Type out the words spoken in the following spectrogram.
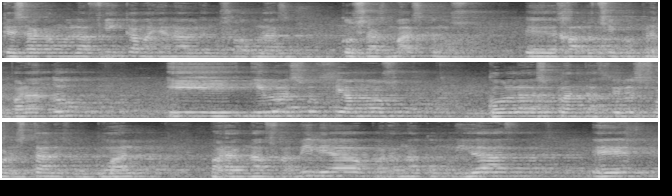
que sacamos en la finca. Mañana veremos algunas cosas más que hemos eh, dejado los chicos preparando y, lo asociamos con las plantaciones forestales, lo cual para una familia o para una comunidad eh,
